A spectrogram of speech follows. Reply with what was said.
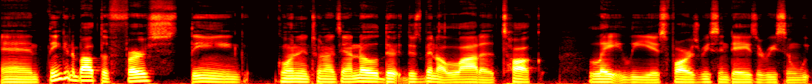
And thinking about the first thing going into 2019, I know there, there's been a lot of talk lately as far as recent days or recent we-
